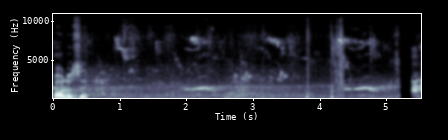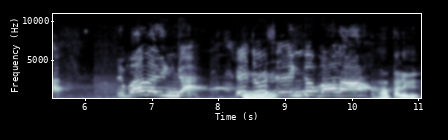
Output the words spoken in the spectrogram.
போலூஸு ஆ கழுகு.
